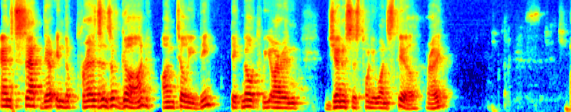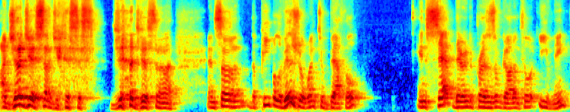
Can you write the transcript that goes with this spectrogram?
and sat there in the presence of God until evening. Take note, we are in Genesis 21 still, right? Uh, Judges, uh, Genesis, Judges. Uh, and so the people of Israel went to Bethel and sat there in the presence of God until evening.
